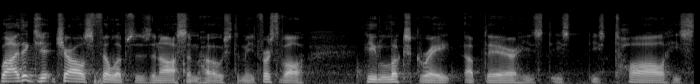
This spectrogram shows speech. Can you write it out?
Well, I think J Charles Phillips is an awesome host. I mean, first of all, he looks great up there. He's, he's, he's tall, he's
